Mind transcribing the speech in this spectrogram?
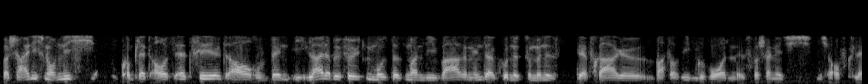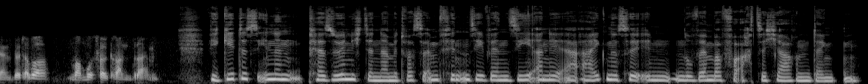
wahrscheinlich noch nicht komplett auserzählt, auch wenn ich leider befürchten muss, dass man die wahren Hintergründe zumindest der Frage, was aus ihm geworden ist, wahrscheinlich nicht aufklären wird. Aber man muss halt dranbleiben. Wie geht es Ihnen persönlich denn damit? Was empfinden Sie, wenn Sie an die Ereignisse im November vor 80 Jahren denken?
